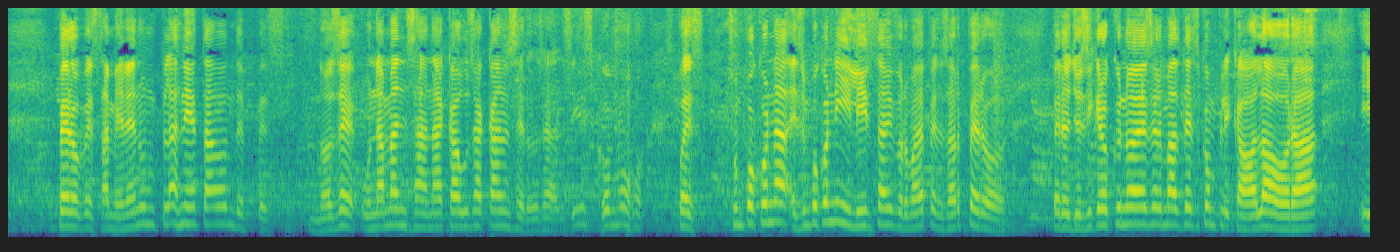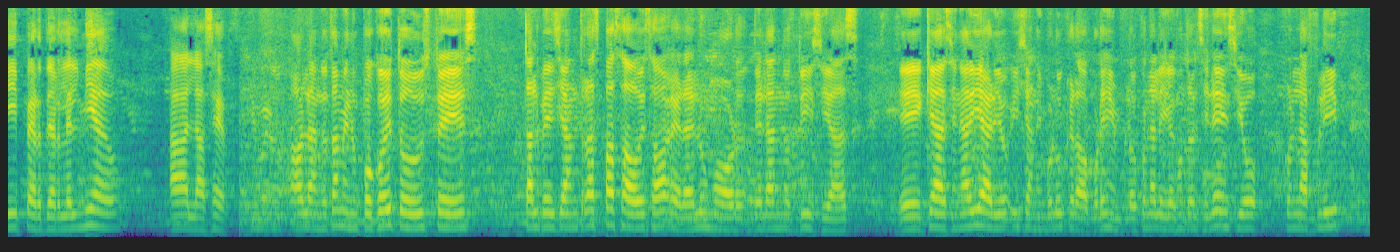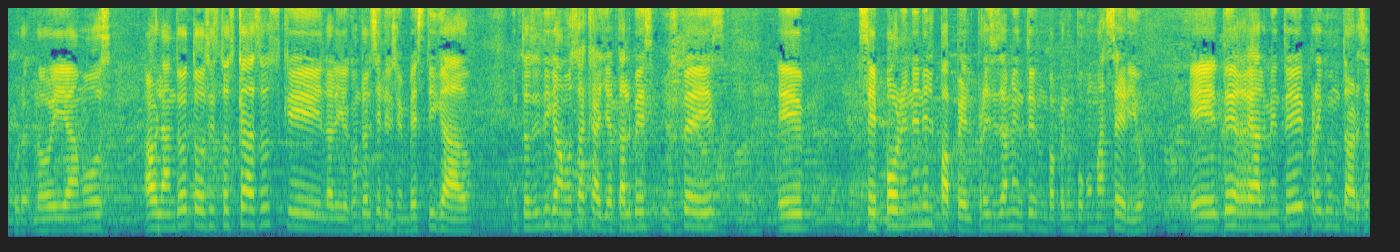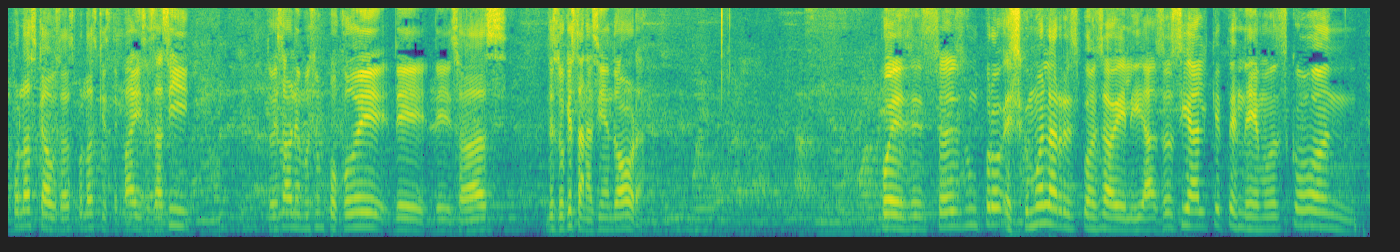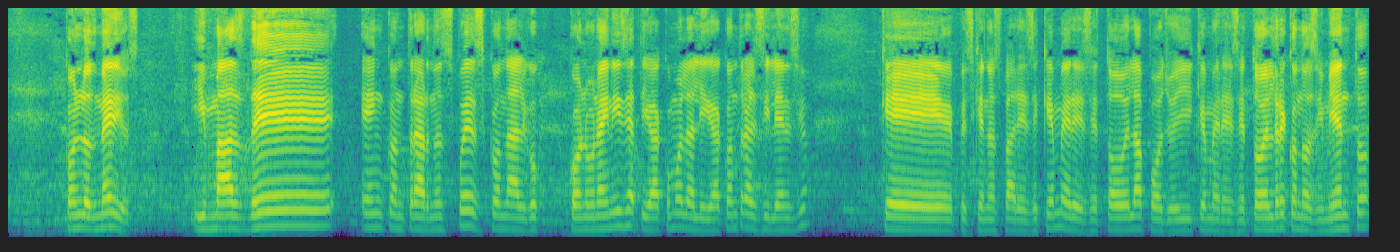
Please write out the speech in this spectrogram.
pero pues también en un planeta donde pues no sé, una manzana causa cáncer, o sea, sí es como pues es un poco es un poco nihilista mi forma de pensar, pero pero yo sí creo que uno debe ser más descomplicado a la hora y perderle el miedo al hacer. Y bueno, hablando también un poco de todos ustedes, tal vez ya han traspasado esa barrera del humor, de las noticias eh, que hacen a diario y se han involucrado, por ejemplo, con la Liga contra el Silencio, con la Flip, lo veíamos hablando de todos estos casos que la Liga contra el Silencio ha investigado. Entonces, digamos, acá ya tal vez ustedes eh, se ponen en el papel, precisamente, un papel un poco más serio, eh, de realmente preguntarse por las causas por las que este país es así. Entonces, hablemos un poco de, de, de esas, de eso que están haciendo ahora. Pues eso es, un pro, es como la responsabilidad social que tenemos con, con los medios y más de encontrarnos pues con algo, con una iniciativa como la Liga contra el Silencio, que pues que nos parece que merece todo el apoyo y que merece todo el reconocimiento,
